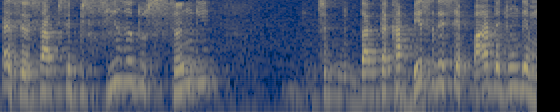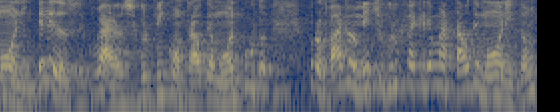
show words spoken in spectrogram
É, você sabe, você precisa do sangue da, da, cabeça decepada de um demônio. Beleza, se, ah, se o grupo encontrar o demônio, provavelmente o grupo vai querer matar o demônio. Então,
